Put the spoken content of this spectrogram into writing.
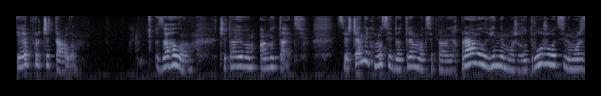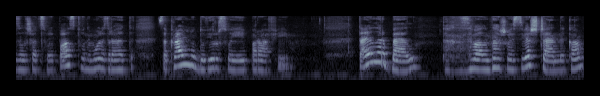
Я її прочитала. Загалом, читаю вам анотацію. Священник мусить дотримуватися певних правил, він не може одружуватися, не може залишати своє паство, не може зрадити сакральну довіру своєї парафії. Тайлер Белл, так називали нашого священника,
